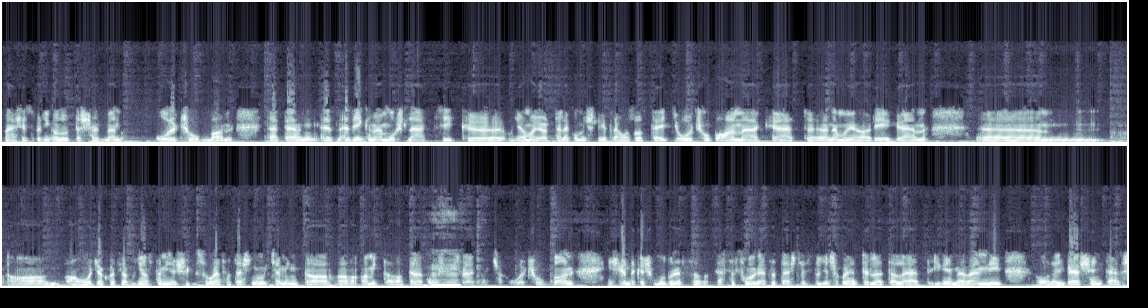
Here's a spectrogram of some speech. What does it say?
másrészt pedig adott esetben olcsóbban. Tehát ez, ez egyébként már most látszik, ö, ugye a Magyar Telekom is létrehozott egy olcsóbb almárkát, ö, nem olyan régen, ö, a, ahol gyakorlatilag ugyanazt a minőségű szolgáltatást nyújtja, mint a, a, amit a Telekom Mhm. uh-huh. csak olcsóbban, és érdekes módon ezt a, ezt a szolgáltatást ezt ugye csak olyan területen lehet igénybe venni, ahol egy versenytárs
